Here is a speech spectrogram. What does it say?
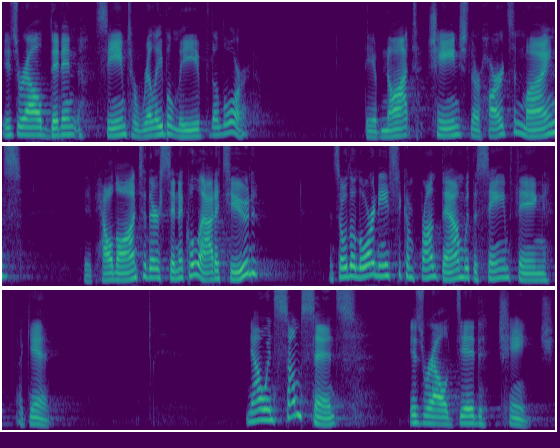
Israel didn't seem to really believe the Lord. They have not changed their hearts and minds. They've held on to their cynical attitude. And so the Lord needs to confront them with the same thing again. Now, in some sense, Israel did change.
